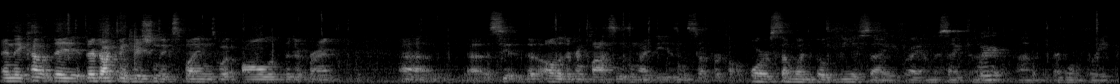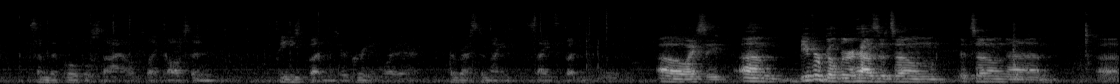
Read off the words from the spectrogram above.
Cool. And they come, they, their documentation explains what all of the different, um, uh, C- the, all the different classes and IDs and stuff are called. Or if someone builds me a site, right, on the site, Where- um, I won't break some of the global styles, like all of a sudden, these buttons are green, where they're, the rest of my site's buttons are blue. Oh, I see. Um, Beaver Builder has its own, its own, um, uh,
